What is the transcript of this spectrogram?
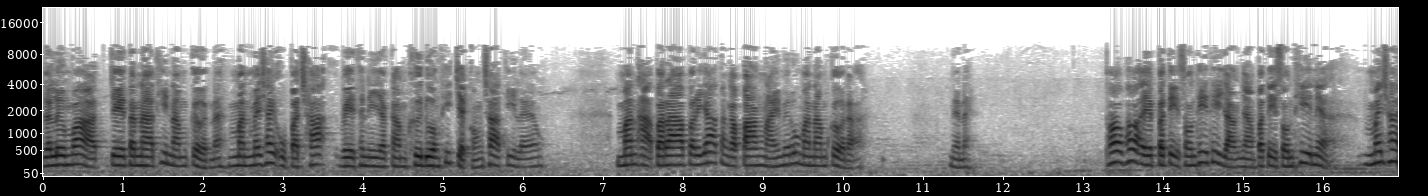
อย่าลืมว่าเจตนาที่นำเกิดนะมันไม่ใช่อุปชะเวทนียกรรม คือดวงที่เจ็ดของชาติที่แล้ว มันอะปราปริยะตั้งกับปางไหนไม่รู้มานำเกิดอะเนี่ยนะเพราะเพราะไอ้ปฏิสนธิที่อย่างอย่างปฏิสนธิเนี่ย ไม่ใช่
